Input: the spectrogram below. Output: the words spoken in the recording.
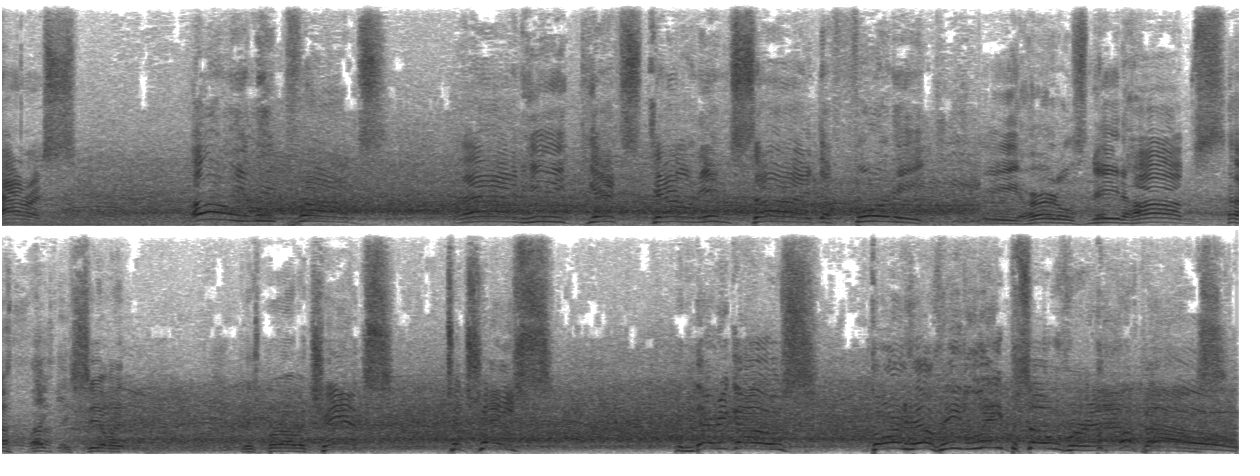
Harris. Oh, he leapfrogs. And he gets down inside the 40. He hurdles Nate Hobbs. like they seal it. Gives Burrow a chance to chase. And there he goes. Thornhill, he leaps over and out of bounds. oh,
